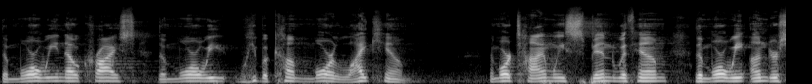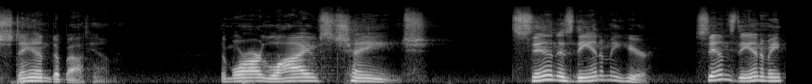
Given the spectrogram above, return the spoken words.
The more we know Christ, the more we, we become more like Him. The more time we spend with Him, the more we understand about Him. The more our lives change. Sin is the enemy here. Sin's the enemy.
